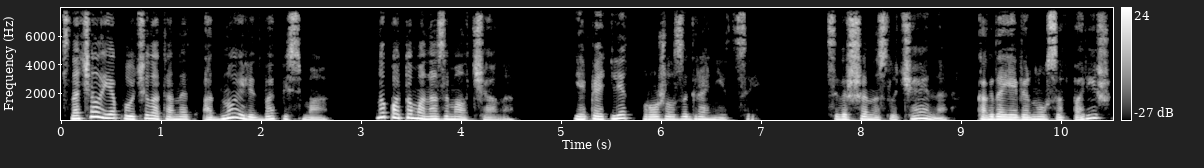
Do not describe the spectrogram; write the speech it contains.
Сначала я получил от Аннет одно или два письма, но потом она замолчала. Я пять лет прожил за границей. Совершенно случайно, когда я вернулся в Париж,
